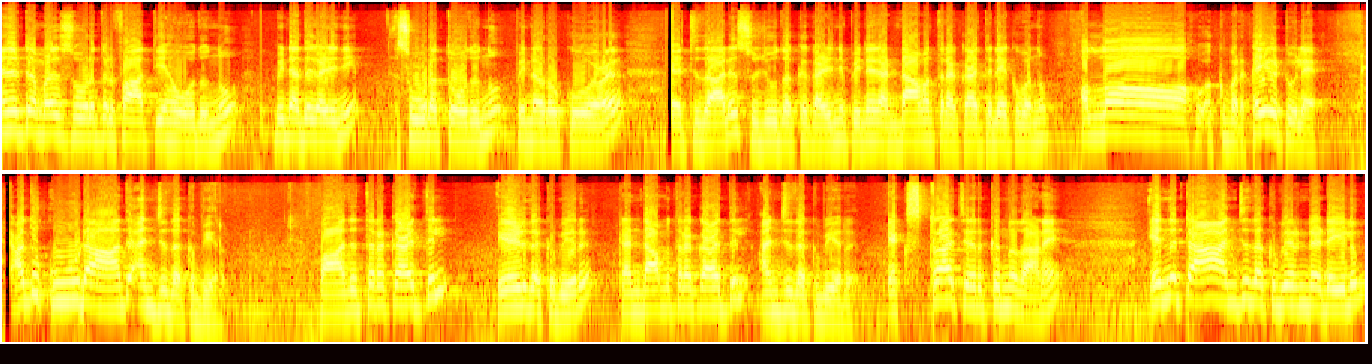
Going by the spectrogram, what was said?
എന്നിട്ട് നമ്മൾ സൂറത്തുൽ ഫാത്തിഹ ഓതുന്നു. പിന്നെ അത് കഴിഞ്ഞ് സൂറത്ത് ഓതുന്നു. പിന്നെ റുക്കോഴ് എത്തുതാൽ സുജൂതൊക്കെ കഴിഞ്ഞ് പിന്നെ രണ്ടാമത്തെ റക്കായത്തിലേക്ക് വന്നു. അള്ളാഹു അക്ബർ. കൈ കെട്ടൂലേ? അത് കൂടാതെ അഞ്ച് തക്ബീർ. അപ്പൊ ആദ്യത്തെ റക്കായത്തിൽ ഏഴ് തക്ബീർ രണ്ടാമത്തെ റക്കായത്തിൽ അഞ്ച് തക്ബീർ. എക്സ്ട്രാ ചേർക്കുന്നതാണ് എന്നിട്ട് ആ അഞ്ച് തക്ബീറിന്റെ ഇടയിലും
